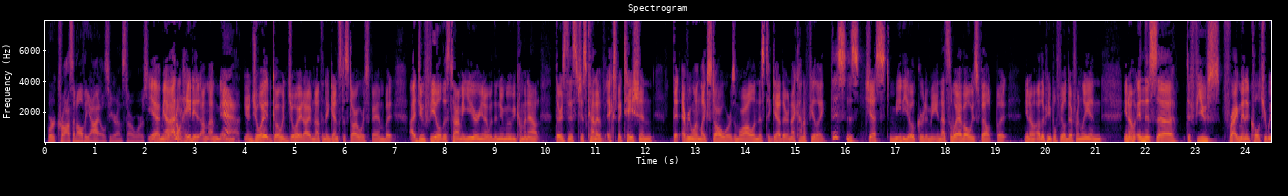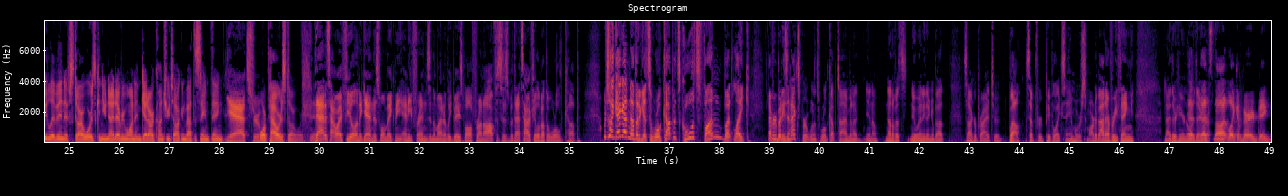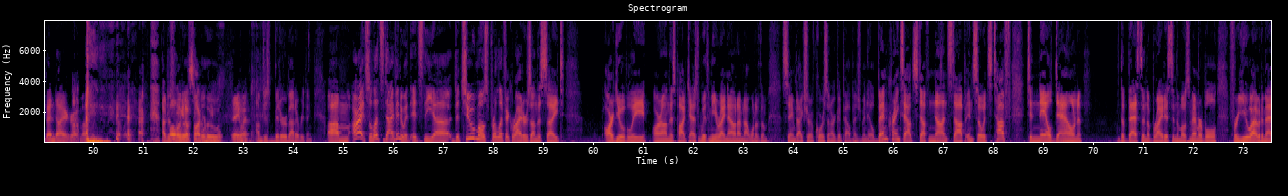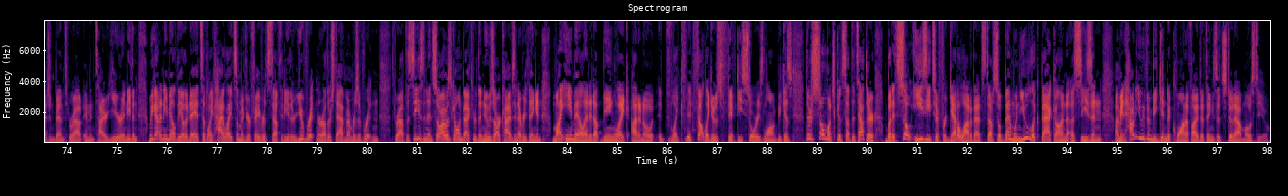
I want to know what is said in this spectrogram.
We're crossing all the aisles here on Star Wars. Yeah, I mean, I don't hate it. I'm, I'm Yeah. you enjoy it, go enjoy it. I have nothing against a Star Wars fan, but I do feel this time of year, you know, with the new movie coming out, there's this just kind of expectation that everyone likes Star Wars and we're all in this together. And I kind of feel like this is just mediocre to me, and that's the way I've always felt. But you know, other people feel differently, and you know, in this uh, diffuse, fragmented culture we live in, if Star Wars can unite everyone and get our country talking about the same thing, Yeah, it's true. more power to Star Wars. That is how I feel. And again, this won't make me any friends in the minor league baseball front offices, but that's how I feel about the World Cup. Which, like, I got nothing against the World Cup. It's cool. It's fun. But, like, everybody's an expert when it's World Cup time. And, I, you know, none of us knew anything about soccer prior to it. Well, except for people like Sam who are smart about everything. Neither here nor That, there. that's not like a very big Venn diagram. I'm, just one of those people who. people. Anyway, I'm just bitter about everything. Um, all right, so let's dive into it. It's the uh, the two most prolific writers on the site, arguably, are on this podcast with me right now, and I'm not one of them. Sam Dykstra, of course, and our good pal Benjamin Hill. Ben cranks out stuff nonstop, and so it's tough to nail down the best and the brightest and the most memorable for you, I would imagine, Ben, throughout an entire year. And even we got an email the other day. It said like highlight some of your favorite stuff that either you've written or other staff members have written throughout the season. And so I was going back through the news archives and everything, and my email ended up being like I don't know, it like it felt like it was 50 stories long because there's so much good stuff that's out there, but it's so easy to forget a lot of that stuff. So Ben, when you look back on a season, I mean, how do you even begin to quantify the things that stood out most to you?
